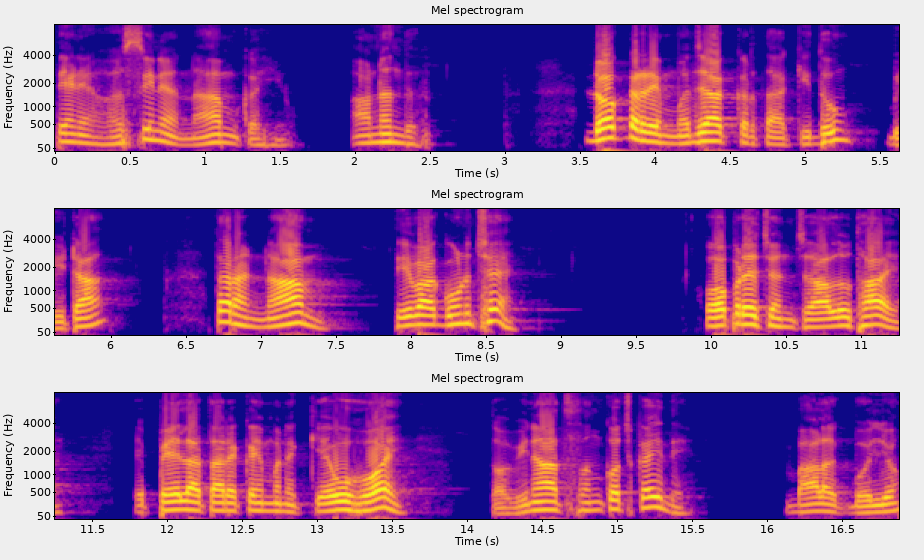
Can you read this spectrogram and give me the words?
તેણે હસીને નામ કહ્યું, આનંદ. ડૉક્ટરે મજાક કરતા કીધું, બેટા, તારા નામ તેવા ગુણ છે? ઓપરેશન ચાલુ થાય, એ પહેલાં તારે કંઈ મને કહેવું હોય, તો વિના સંકોચ કહી દે. બાળક બોલ્યો,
